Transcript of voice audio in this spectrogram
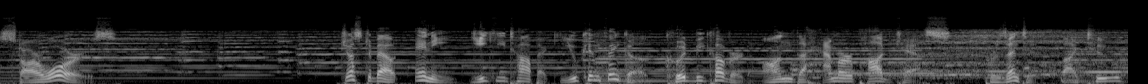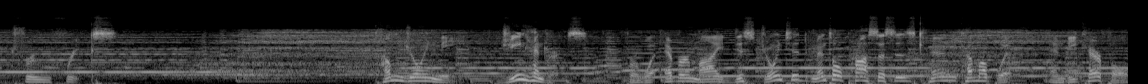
Star Wars. Just about any geeky topic you can think of could be covered on the Hammer Podcasts, presented by two true freaks. Come join me Gene Hendricks, for whatever my disjointed mental processes can come up with. And be careful,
